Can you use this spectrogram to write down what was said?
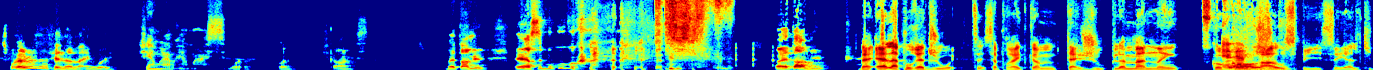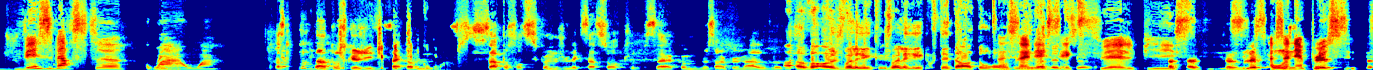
Tu pourrais jouer dans Fénolin, oui. J'aimerais vraiment ça. Quand même. Ben, tant mieux. Merci beaucoup, Coco. ben, tant mieux. Ben, elle, elle pourrait te jouer. Tu sais, ça pourrait être comme ta joue. Puis là, maintenant, Coco passe, puis c'est elle qui te joue. Vice-versa. Oui. Ouah, ouah. Parce que tout tantôt, ce que j'ai dit, ça n'a comme... ça a pas sorti comme je voulais que ça sorte. Là, puis ça comme... Je me sens un peu mal. Là. Ah, va- ah, je, vais le ré- je vais le réécouter tantôt. Ça on sonnait sexuel, puis Ça, ça- ça se voulait ça sonnait plus, Ça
